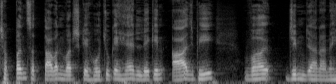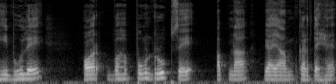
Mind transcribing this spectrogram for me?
छप्पन सत्तावन वर्ष के हो चुके हैं, लेकिन आज भी वह जिम जाना नहीं भूले और वह पूर्ण रूप से अपना व्यायाम करते हैं।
